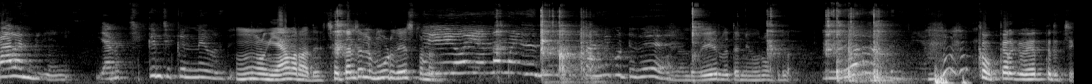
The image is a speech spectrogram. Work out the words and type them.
காளான் பிரியாணி. எனக்கு சிக்கன் சிக்கன்னே வருது. ம் உனக்கு ஏன் வராது? சரி தள்ளி மூடு வேஸ்ட் பண்ணது. ஐயோ என்னம்மா இது? தண்ணி கொட்டுது. அது அந்த வேர்வை தண்ணி வரும் அப்படிதான். குக்கருக்கு வேர்த்துருச்சு.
